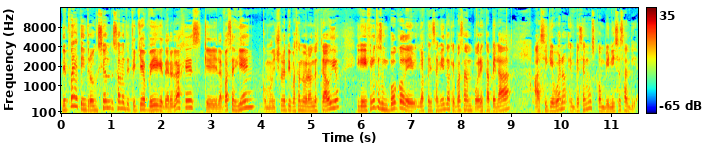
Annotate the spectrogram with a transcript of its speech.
Después de esta introducción, solamente te quiero pedir que te relajes, que la pases bien, como yo lo estoy pasando grabando este audio, y que disfrutes un poco de los pensamientos que pasan por esta pelada. Así que bueno, empecemos con Vinicius al día.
